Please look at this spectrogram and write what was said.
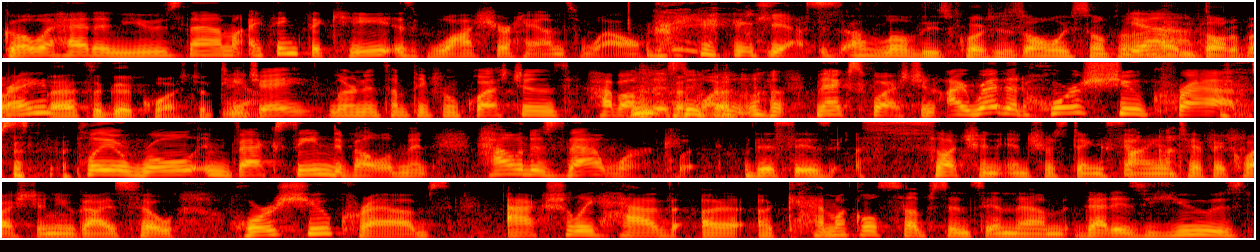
go ahead and use them. I think the key is wash your hands well. yes. I love these questions. It's always something I hadn't thought about. right? That's a good question. TJ, learning something from questions? How about this one? Next question. I read that horseshoe crabs play a role in vaccine development. How does that work? This is such an interesting scientific question, you guys. So, horseshoe crabs actually have a, a chemical substance in them that is used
